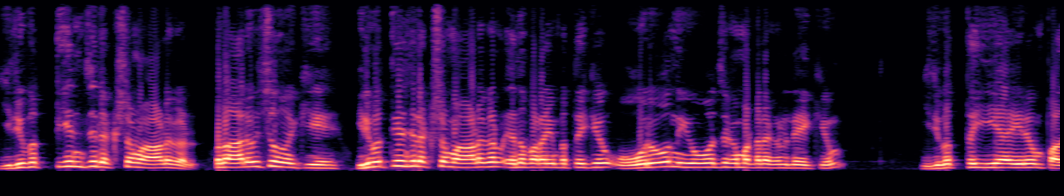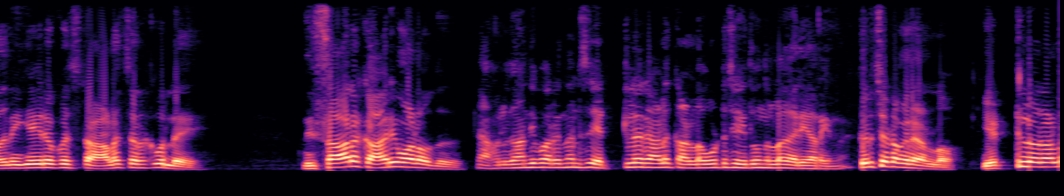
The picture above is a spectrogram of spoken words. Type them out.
ഇരുപത്തിയഞ്ച് ലക്ഷം ആളുകൾ ഒന്ന് ആലോചിച്ച് നോക്കിയേ. ഇരുപത്തിയഞ്ച് ലക്ഷം ആളുകൾ എന്ന് പറയുമ്പോഴത്തേക്ക് ഓരോ നിയോജക മണ്ഡലങ്ങളിലേക്കും ഇരുപത്തയ്യായിരം പതിനയ്യായിരം ഒക്കെ വെച്ചിട്ട് ആളെ ചേർക്കുമല്ലേ നിസ്സാര കാര്യമാണോ അത്? രാഹുൽ ഗാന്ധി പറയുന്ന എട്ടിൽ ഒരാൾ കള്ളവോട്ട് ചെയ്തു എന്നുള്ള കാര്യം അറിയുന്നത്. തീർച്ചയായിട്ടും അങ്ങനെയാണല്ലോ. എട്ടിൽ ഒരാൾ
